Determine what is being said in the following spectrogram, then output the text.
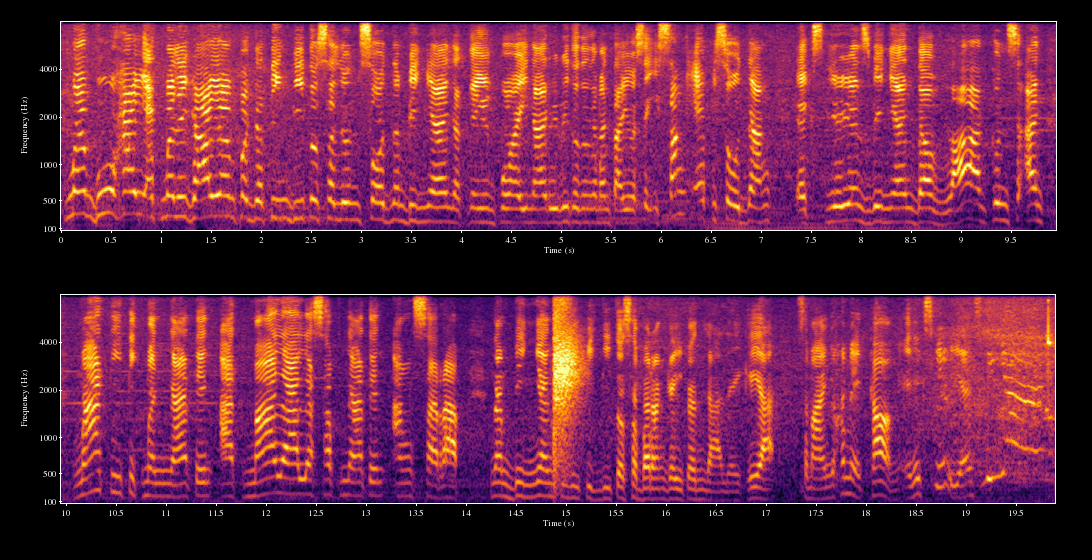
Mabuhay at maligayang pagdating dito sa lungsod ng Binyan at ngayon po ay naririto na naman tayo sa isang episode ng Experience Binyan The Vlog kung saan matitikman natin at malalasap natin ang sarap ng Binyan Pinipig dito sa Barangay Canlalay. Kaya samahan nyo kami, come and experience Binyan!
